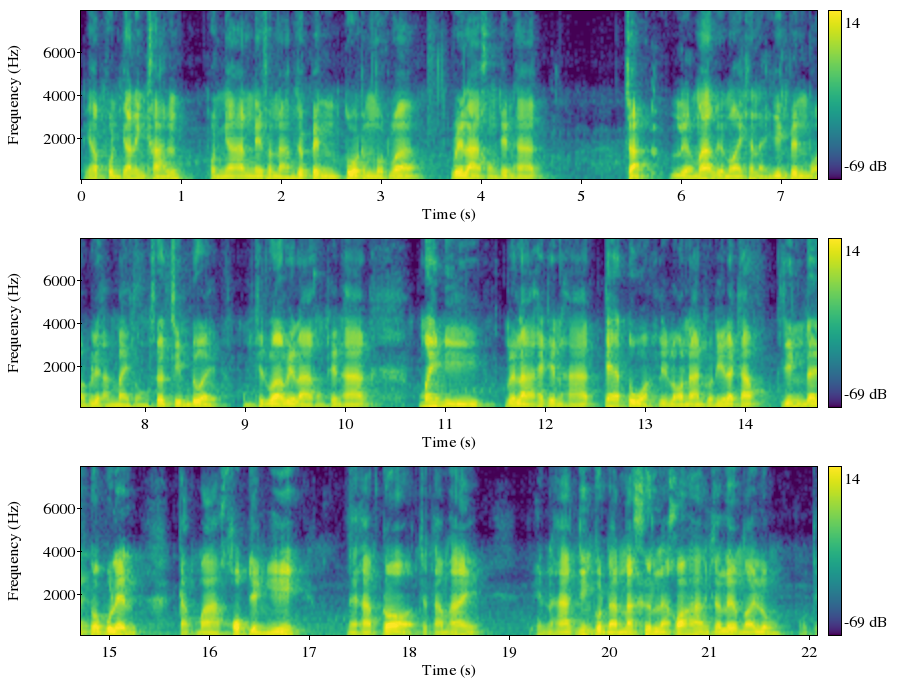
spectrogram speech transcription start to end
นะครับผลการแข่งขันผลงานในสนามจะเป็นตัวกำหนดว่า เวลาของเทนฮากจะเหลือมากเหลือน้อยแค่ไหนยิ่งเป็นบอร์ดบริหารใหม่ของเซอร์จิมด้วย ผมคิดว่าเวลาของเทนฮากไม่มีเวลาให้เทนฮากแก้ตัวหรือรอนานกว่านี้แล้วครับ ยิ่งได้ตัวผู้เล่นกลับมาครบอย่างนี้นะครับ ก็จะทำให้เทนฮากยิ่งกดดันมากขึ้น และข้ออ้างจะเริ่มน้อยลง โอเค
